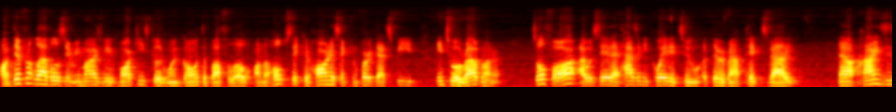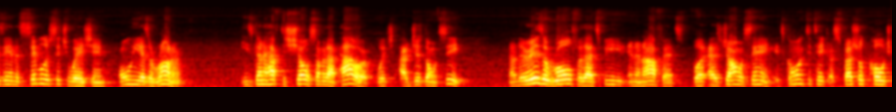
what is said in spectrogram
On different levels, it reminds me of Marquise Goodwin going to Buffalo on the hopes they could harness and convert that speed into a route runner. So far, I would say that hasn't equated to a third round pick's value. Now, Hines is in a similar situation, only as a runner. He's going to have to show some of that power, which I just don't see. Now, there is a role for that speed in an offense, but as John was saying, it's going to take a special coach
